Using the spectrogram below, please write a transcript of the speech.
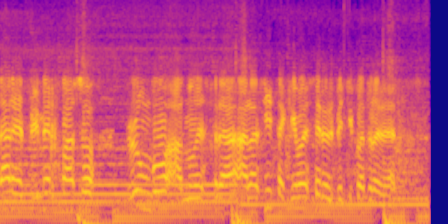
dar el primer paso rumbo a nuestra a la cita que va a ser el 24 de enero.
